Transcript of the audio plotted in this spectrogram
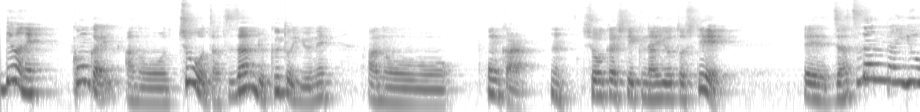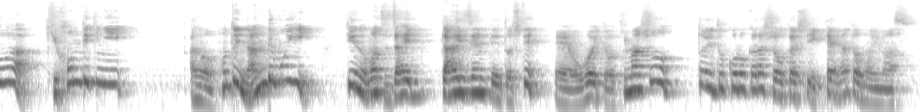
ではね今回あの超雑談力というねあの本から、うん、紹介していく内容として、え雑談内容は基本的にあの本当に何でもいいっていうのをまず大前提として、えー、覚えておきましょうというところから紹介していきたいなと思います。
